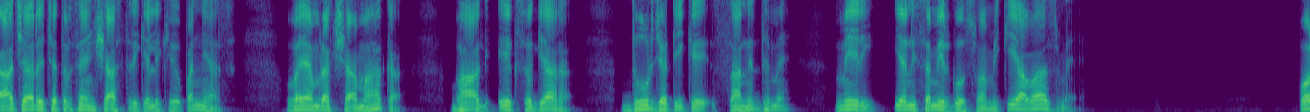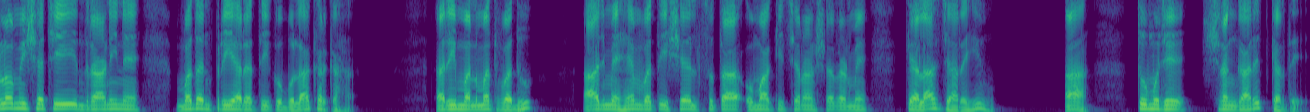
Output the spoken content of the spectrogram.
आचार्य चतुर्सेन शास्त्री के लिखे उपन्यास, वयम रक्षा माह का भाग 111 धूर्जटी के सानिध्य में, मेरी यानी समीर गोस्वामी की आवाज़ में। पोलोमी शची इंद्राणी ने मदन प्रियारती को बुलाकर कहा, अरे मनमत वधु, आज मैं हेमवती शैल सुता उमा की चरण शरण में कैलाश जा रही हूँ। आ, तू मुझे श्रृंगारित कर दे।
